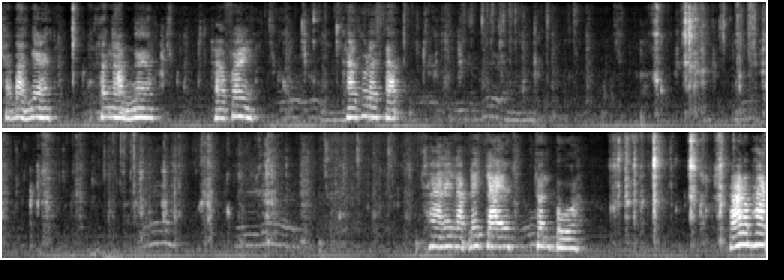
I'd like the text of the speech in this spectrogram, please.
ชาบ้านไงพนันไงหาไฟหาโทรศัพท์ชาได้หลับได้ใจจนตัวสารพัด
